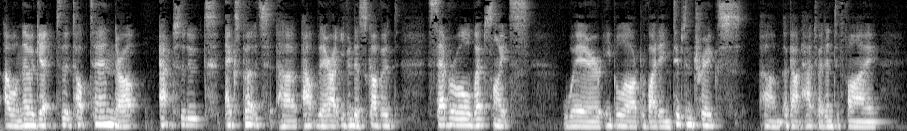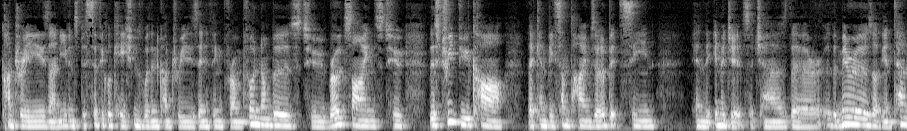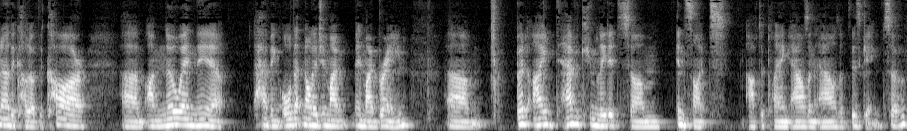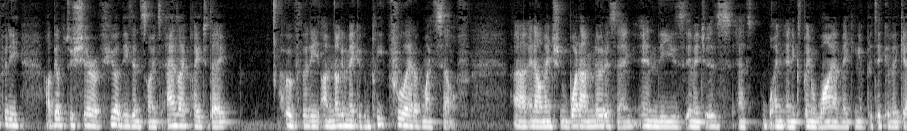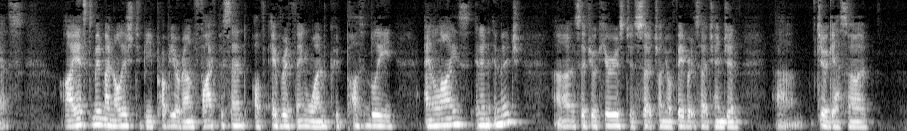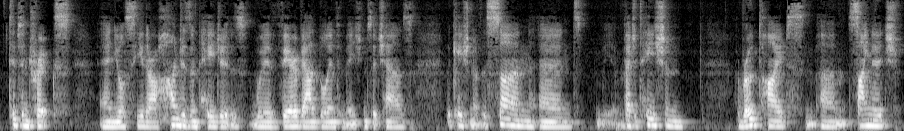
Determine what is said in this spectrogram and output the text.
I will never get to the top 10. There are absolute experts uh, out there. I even discovered several websites where people are providing tips and tricks um, about how to identify countries and even specific locations within countries, anything from phone numbers to road signs to the street view car that can be sometimes a little bit seen in the images, such as the, the mirrors or the antenna, the color of the car. Um, I'm nowhere near having all that knowledge in my in my brain, um, but I have accumulated some insights after playing hours and hours of this game. So hopefully, I'll be able to share a few of these insights as I play today. Hopefully, I'm not going to make a complete fool out of myself uh, and I'll mention what I'm noticing in these images as, and, and explain why I'm making a particular guess. I estimate my knowledge to be probably around 5% of everything one could possibly analyze in an image. Uh, so if you're curious, just search on your favorite search engine, um, GeoGuessr tips and tricks, and you'll see there are hundreds of pages with very valuable information such as location of the sun and vegetation, road types, um, signage,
